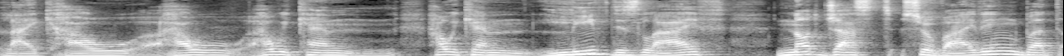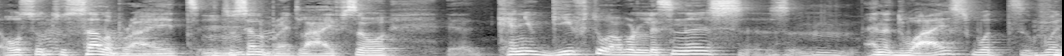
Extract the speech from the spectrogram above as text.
like how how how we can how we can live this life not just surviving but also to celebrate to celebrate life. So uh, can you give to our listeners an advice what what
